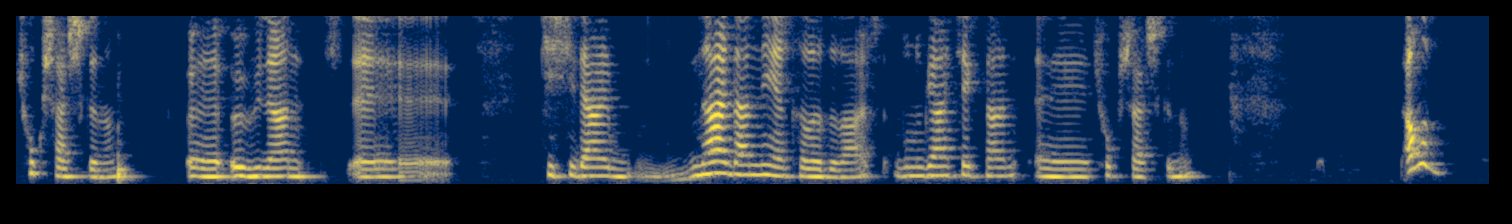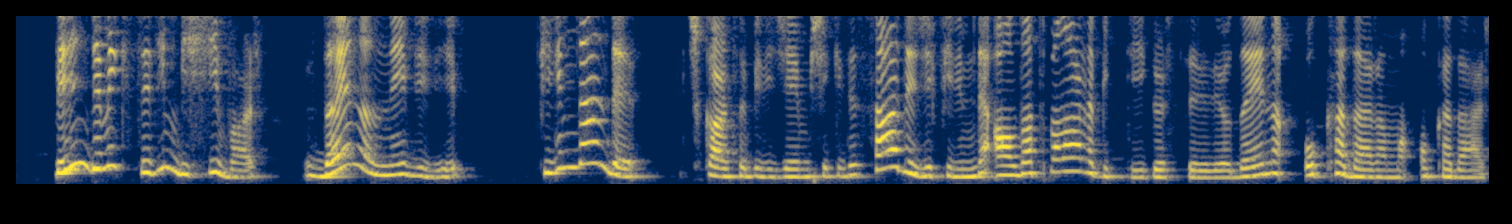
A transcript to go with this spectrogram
Çok şaşkınım. Ee, övülen e, kişiler nereden ne yakaladılar? Bunu gerçekten e, çok şaşkınım. Ama benim demek istediğim bir şey var. Diana'nın evliliği filmden de çıkartabileceğim bir şekilde sadece filmde aldatmalarla bittiği gösteriliyor. Diana o kadar ama o kadar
